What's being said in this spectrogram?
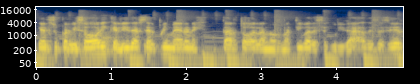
que el supervisor y que el líder sea el primero en ejecutar toda la normativa de seguridad, es decir,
